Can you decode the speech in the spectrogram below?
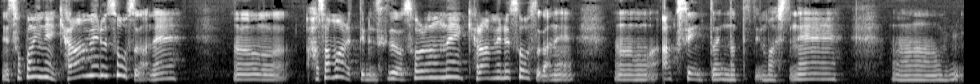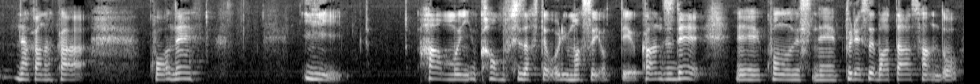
でそこにね、キャラメルソースがね、うん、挟まれてるんですけど、それのね、キャラメルソースがね、うん、アクセントになっててましてね、うん、なかなか、こうね、いいハーモニーを醸し出しておりますよっていう感じで、えー、このですね、プレスバターサンド、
